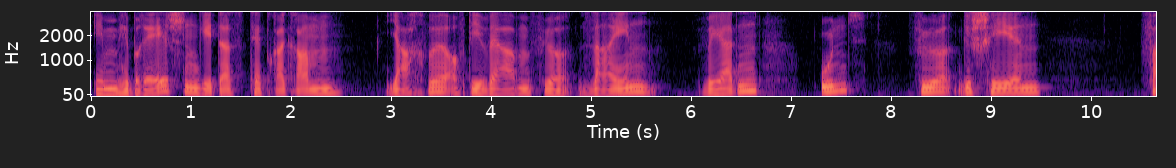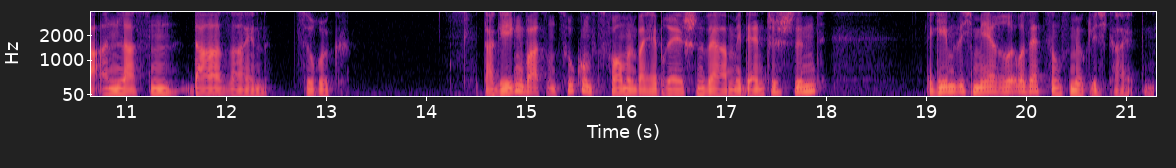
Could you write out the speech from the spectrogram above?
Im Hebräischen geht das Tetragramm Jahwe auf die Verben für sein, werden und für geschehen, veranlassen, Dasein zurück. Da Gegenwarts- und Zukunftsformen bei hebräischen Verben identisch sind, ergeben sich mehrere Übersetzungsmöglichkeiten.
